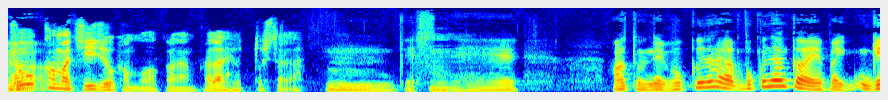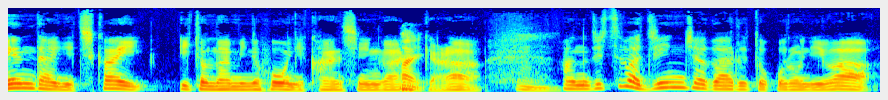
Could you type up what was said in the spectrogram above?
城下町以上かもわからんから、ひょっとしたら。うんですね。あとね、僕ら、僕なんかはやっぱり現代に近い営みの方に関心があるから、うん。あの実は神社があるところには、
